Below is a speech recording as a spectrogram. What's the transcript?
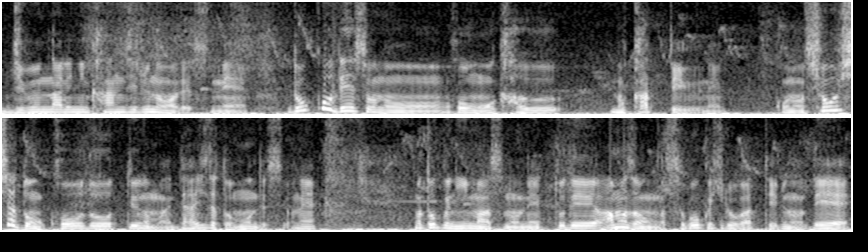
自分なりに感じるのはですね、どこでその本を買うのかっていうね、この消費者との行動っていうのもね、大事だと思うんですよね。まあ、特に今、そのネットで Amazon がすごく広がっているので、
